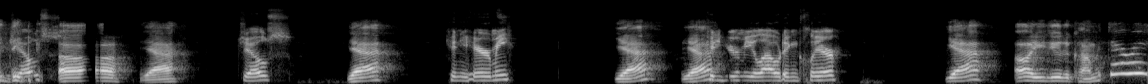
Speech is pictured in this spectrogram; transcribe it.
Joes? Uh, yeah. Joes, Yeah. can you hear me? Yeah. Yeah. Can you hear me loud and clear? Yeah. Oh, you do the commentary?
